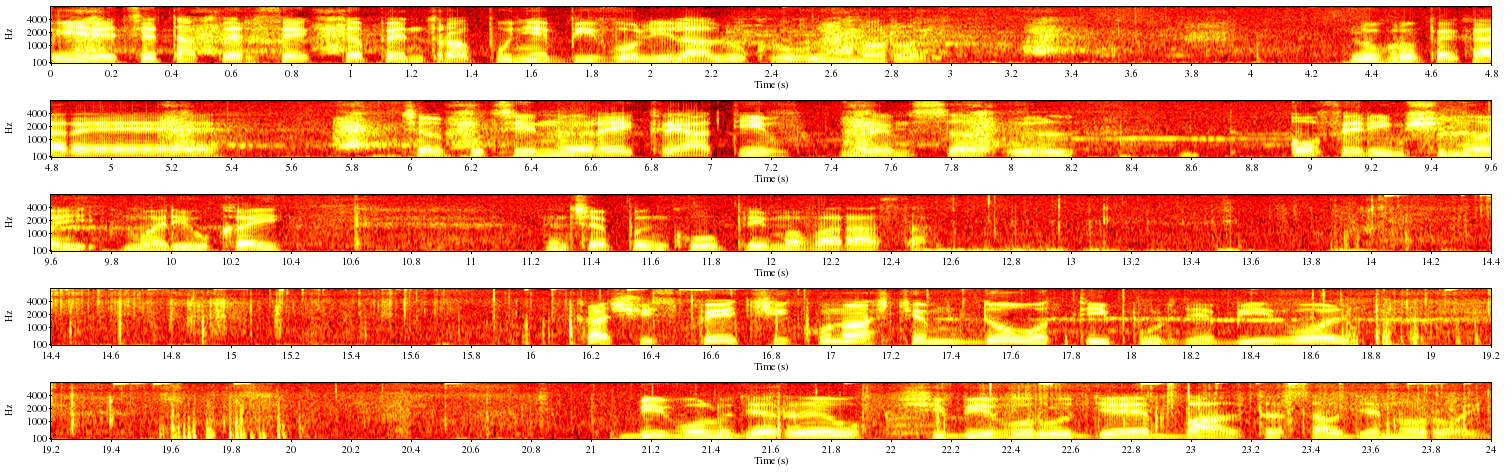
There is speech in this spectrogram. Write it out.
e rețeta perfectă pentru a pune bivolii la lucru în noroi. Lucru pe care cel puțin recreativ, vrem să îl oferim și noi măriucăi, începând cu primăvara asta. Ca și specii, cunoaștem două tipuri de bivoli, bivolul de râu și bivolul de baltă sau de noroi.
